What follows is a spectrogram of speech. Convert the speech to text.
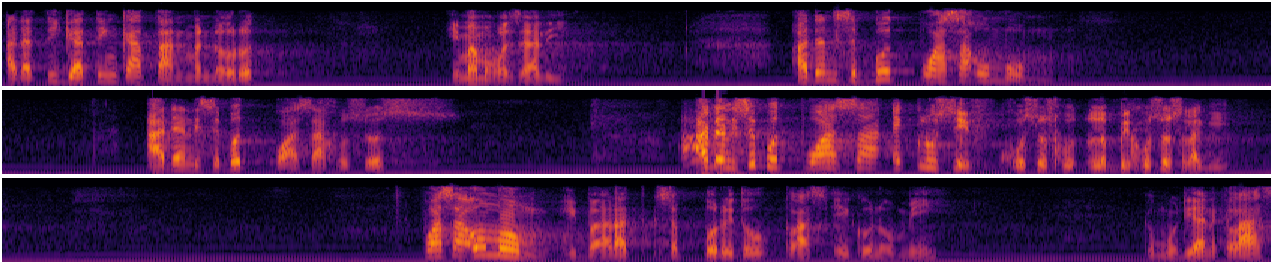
ada tiga tingkatan menurut Imam Ghazali. Ada yang disebut puasa umum. Ada yang disebut puasa khusus. Ada yang disebut puasa eksklusif, khusus lebih khusus lagi. Puasa umum, ibarat sepur itu kelas ekonomi, kemudian kelas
